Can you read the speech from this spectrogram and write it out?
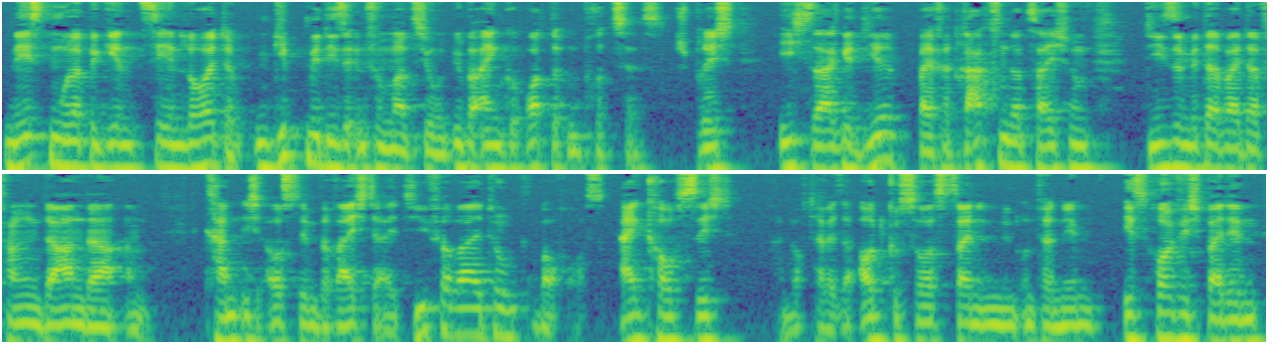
nächsten Monat beginnen zehn Leute und gibt mir diese Information über einen geordneten Prozess. Sprich, ich sage dir bei Vertragsunterzeichnung, diese Mitarbeiter fangen da und da an. Kann ich aus dem Bereich der IT-Verwaltung, aber auch aus Einkaufssicht, kann auch teilweise outgesourced sein in den Unternehmen, ist häufig bei den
